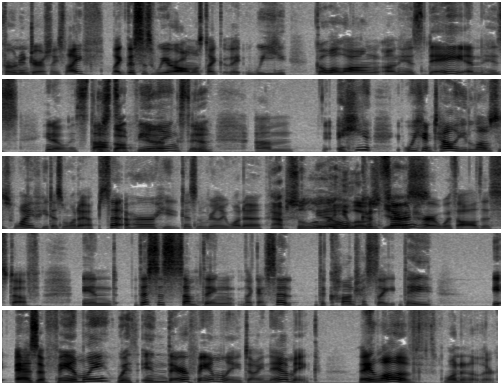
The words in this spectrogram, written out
Vernon Dursley's life. Like this is we are almost like we go along on his day and his you know his thoughts thought- and yeah, feelings and um, he we can tell he loves his wife. He doesn't want to upset her. He doesn't really want to Absolutely, you know, he loves concern yes. her with all this stuff. And this is something, like I said, the contrast. Like they, as a family within their family dynamic, they love one another.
